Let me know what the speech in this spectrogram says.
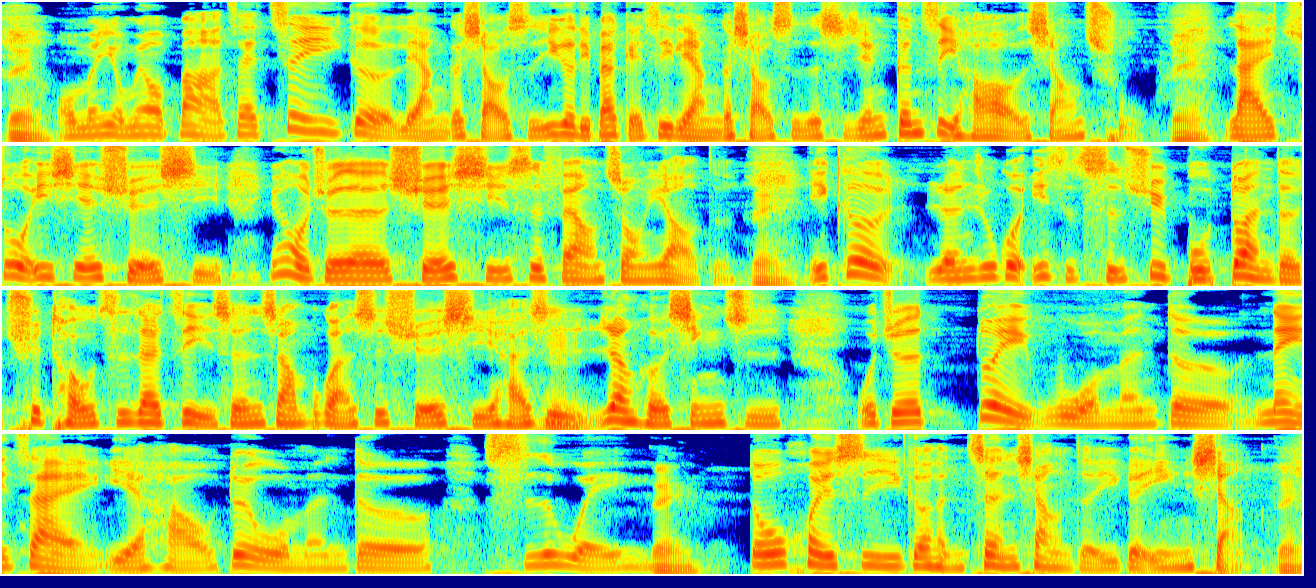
对，我们有没有办法在这一个两个小时，一个礼拜给自己两个小时的时间，跟自己好好的相处，对，来做一些学习，因为我觉得学习是非常重要的，对，一个人如果一直持续不断的去投资在自己身上，不管是学习还是任何薪资，我觉得对我们的内在也好，对我们的思维，对，都会是一个很正向的一个影响。对，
